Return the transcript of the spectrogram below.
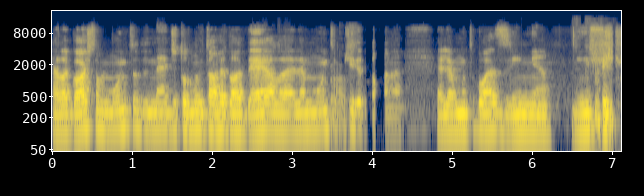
ela gosta muito né, de todo mundo que está ao redor dela. Ela é muito Nossa. queridona. Ela é muito boazinha. Enfim. Deixa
